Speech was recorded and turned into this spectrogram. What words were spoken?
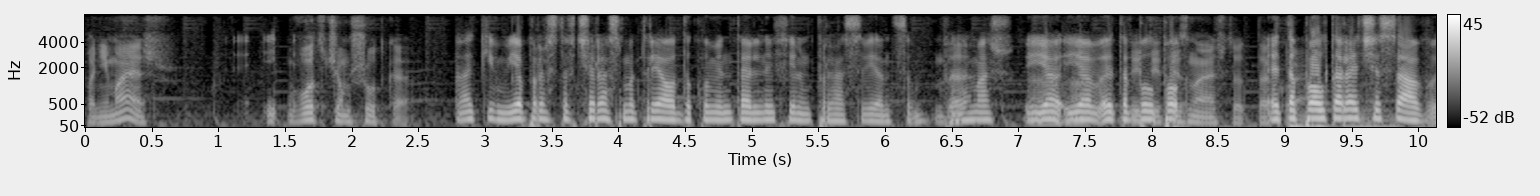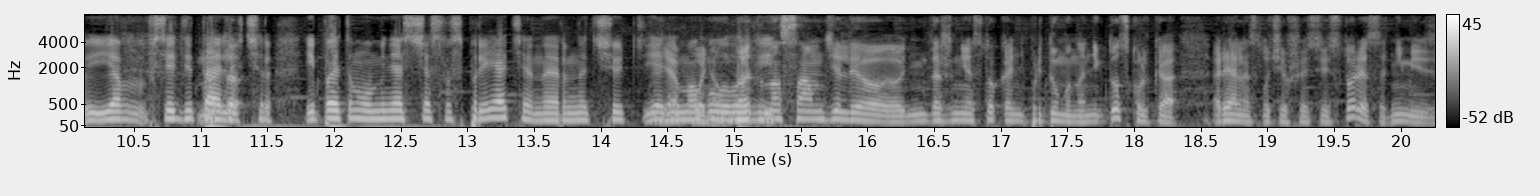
понимаешь? Вот в чем шутка. Аким, я просто вчера смотрела документальный фильм про Освенцим, Да? понимаешь? И Я, Ага. я, это Ты- был ты- пол- ты знаешь, что это это такое. полтора часа, и я все детали это- вчера, и поэтому у меня сейчас восприятие, наверное, чуть я, не могу понял. Но уловить. это на самом деле э, даже не столько не придуман анекдот, сколько реально случившаяся история с одними из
